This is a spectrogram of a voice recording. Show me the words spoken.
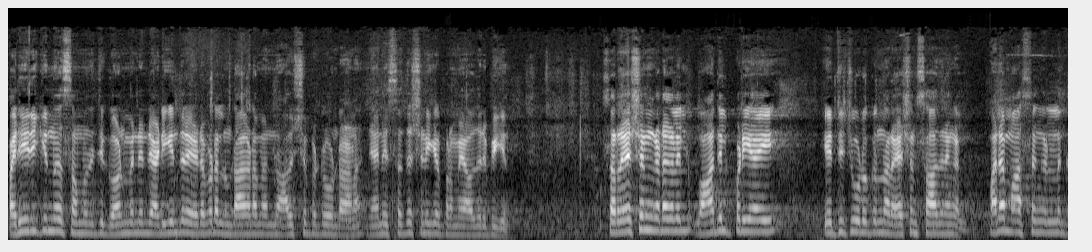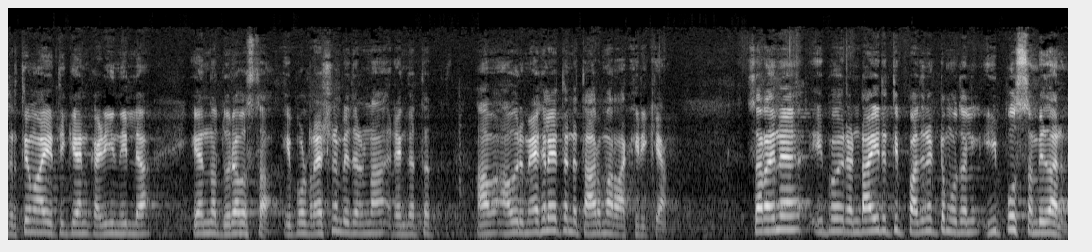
പരിഹരിക്കുന്നത് സംബന്ധിച്ച് ഗവൺമെന്റിന്റെ അടിയന്തര ഇടപെടൽ ഉണ്ടാകണമെന്ന് ആവശ്യപ്പെട്ടുകൊണ്ടാണ് ഞാൻ ഈ സദസ്യണിക്കൽ പ്രമേയം അവതരിപ്പിക്കുന്നത്. സർ റേഷൻ കടകളിൽ വാതിൽപ്പടിയായി എത്തിച്ചു കൊടുക്കുന്ന റേഷൻ സാധനങ്ങൾ പല മാസങ്ങളിലും കൃത്യമായി എത്തിക്കാൻ കഴിയുന്നില്ല എന്ന ദുരവസ്ഥ ഇപ്പോൾ റേഷൻ വിതരണ രംഗത്ത് ആ ഒരു മേഖലയെ തന്നെ താറുമാറാക്കിയിരിക്കുകയാണ്. സാർ അതിന് ഇപ്പോൾ രണ്ടായിരത്തി പതിനെട്ട് മുതൽ ഇ പോസ്റ്റ് സംവിധാനം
